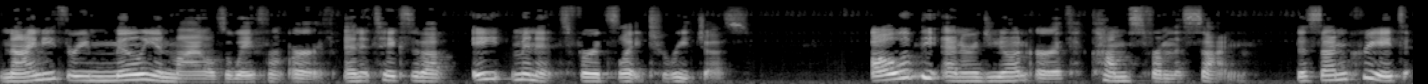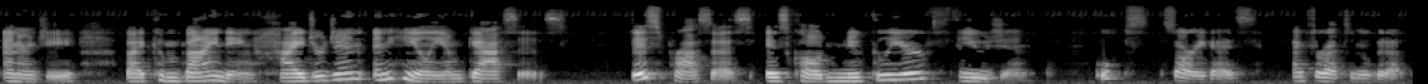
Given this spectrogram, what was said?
93 million miles away from Earth, and it takes about 8 minutes for its light to reach us. All of the energy on Earth comes from the sun. The sun creates energy by combining hydrogen and helium gases. This process is called nuclear fusion. Oops, sorry guys, I forgot to move it up.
